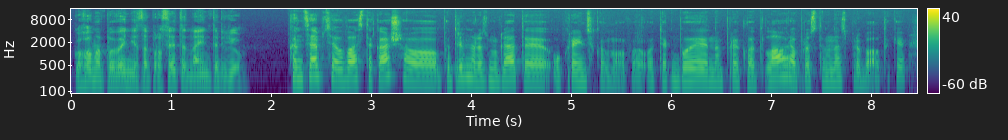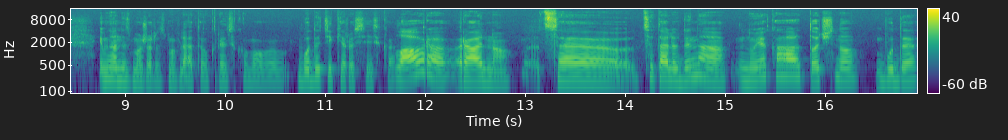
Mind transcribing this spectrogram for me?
Кого ми повинні запросити на інтерв'ю? Концепція у вас така, що потрібно розмовляти українською мовою. От якби, наприклад, Лаура просто вона з Прибалтики, і вона не зможе розмовляти українською мовою, буде тільки російська. Лаура реально це, це та людина, ну яка точно буде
